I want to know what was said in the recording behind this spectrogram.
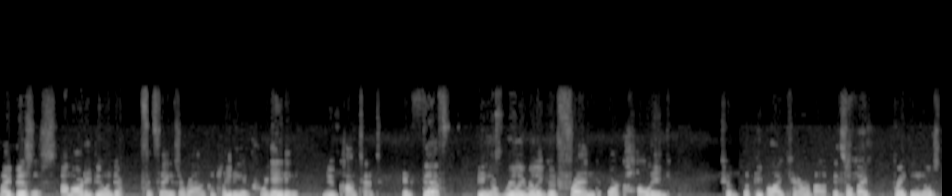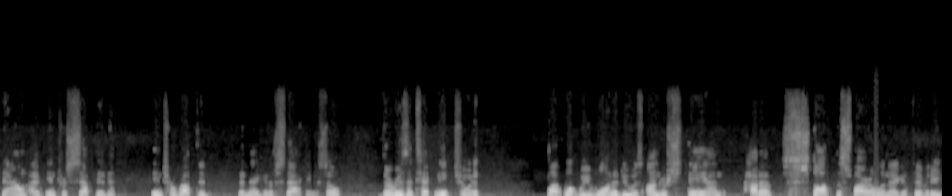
My business, I'm already doing different different things around completing and creating new content. And fifth, being a really, really good friend or colleague to the people I care about. And so by breaking those down, I've intercepted, interrupted the negative stacking. So there is a technique to it, but what we want to do is understand how to stop the spiral of negativity,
